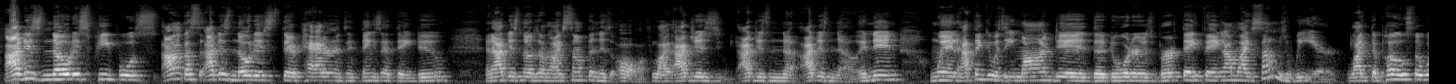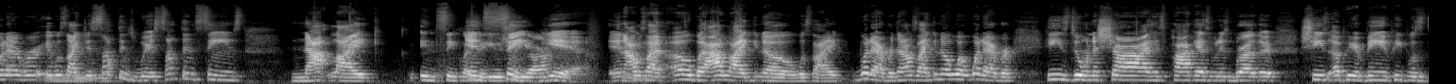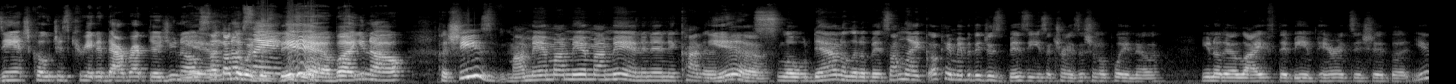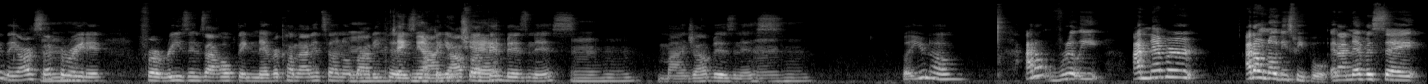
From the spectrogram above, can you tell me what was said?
I just notice people's. I don't. I just notice their patterns and things that they do, and I just notice I'm like something is off. Like I just, I just know, I just know. And then when I think it was Iman did the daughter's birthday thing, I'm like something's weird. Like the post or whatever, it was like Mm-hmm. just something's weird. Something seems not like in sync like in they usually sync, are. yeah. And I was Mhm. like, oh, but I like, you know, was like, whatever. Then I was like, you know what, whatever. He's doing a shy, his podcast with his brother. She's up here being people's dance coaches, creative directors, you know. Yeah, so I you know they what were I'm just saying? Yeah, but you know, Cause she's my man, my man, my man, and then it kind of Yeah. slowed down a little bit. So I'm like, okay, maybe they're just busy. It's a transitional point in their, you know, their life. They're being parents and shit. But yeah, they Mm-hmm. are separated for reasons. I hope they never come out and tell nobody. Because out mind y'all chat. fucking business. mm-hmm, Mind y'all business. mm-hmm. But you know, I don't really. I never. I don't know these people, and I never say.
